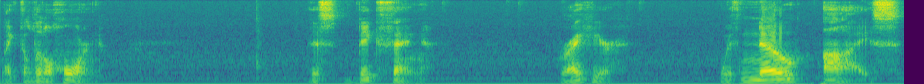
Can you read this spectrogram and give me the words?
like the little horn. This big thing right here with no eyes,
